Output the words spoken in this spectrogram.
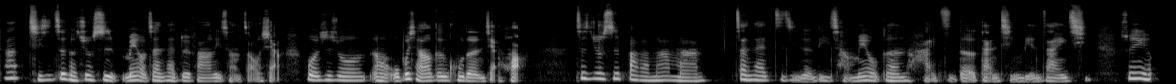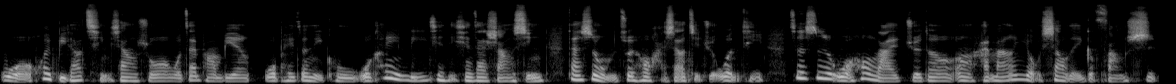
他其实这个就是没有站在对方的立场着想，或者是说：“嗯，我不想要跟哭的人讲话。”这就是爸爸妈妈。站在自己的立场，没有跟孩子的感情连在一起，所以我会比较倾向说，我在旁边，我陪着你哭，我可以理解你现在伤心，但是我们最后还是要解决问题。这是我后来觉得，嗯，还蛮有效的一个方式。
